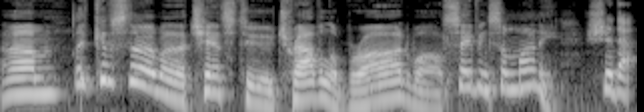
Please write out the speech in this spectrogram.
Um, it gives them a chance to travel abroad while saving some money. 是的，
